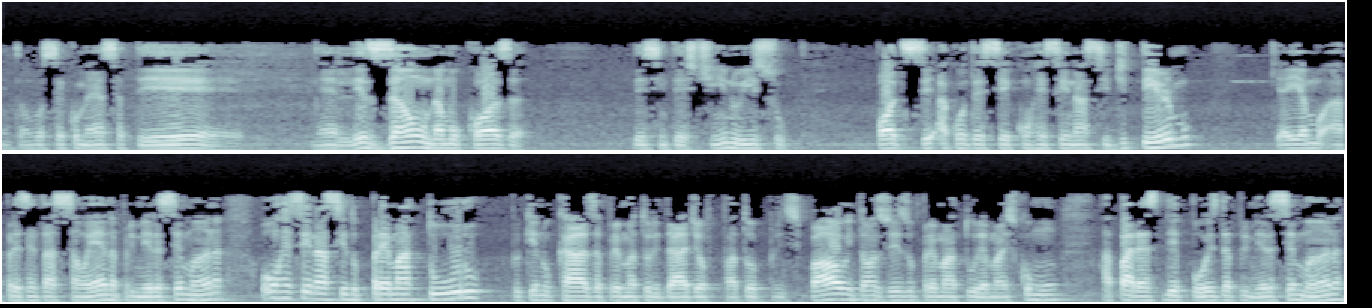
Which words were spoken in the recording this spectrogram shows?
Então você começa a ter né, lesão na mucosa desse intestino. Isso pode ser, acontecer com recém-nascido de termo, que aí a, apresentação é na primeira semana, ou um recém-nascido prematuro, porque no caso a prematuridade é o fator principal, então às vezes o prematuro é mais comum, aparece depois da primeira semana.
